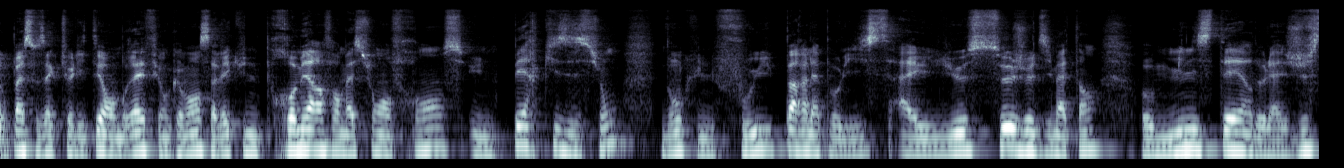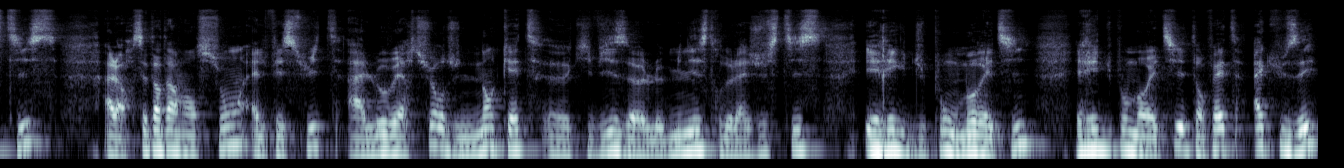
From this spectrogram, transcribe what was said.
on passe aux actualités en bref et on commence avec une première information en France. Une perquisition, donc une fouille par la police, a eu lieu ce jeudi matin au ministère de la Justice. Alors, cette intervention, elle fait suite à l'ouverture d'une enquête euh, qui vise le ministre de la Justice, Éric Dupont-Moretti. Éric Dupont-Moretti est en fait accusé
